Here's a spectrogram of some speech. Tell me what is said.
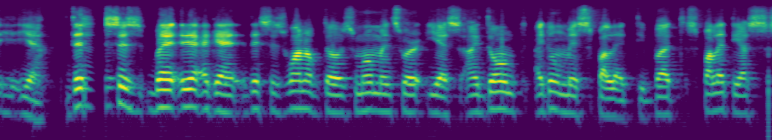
Yeah. This is but again this is one of those moments where yes i don't i don't miss spalletti but spalletti has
